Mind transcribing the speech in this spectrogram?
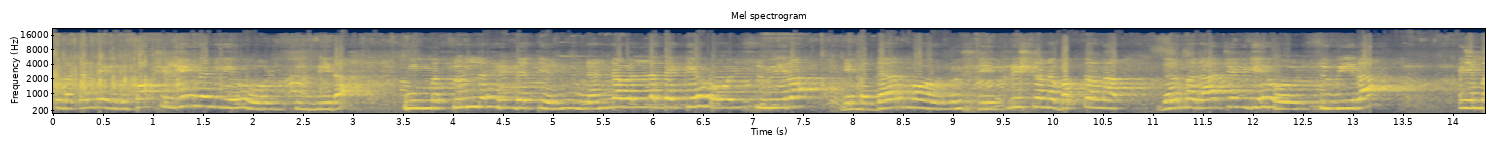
ಕುಲ ತಂದೆ ವಿರೂಪಾಕ್ಷಲಿಂಗನಿಗೆ ಹೋಲಿಸುವೀರಾ? ನಿಮ್ಮ ಸುಳ್ಳ ಹೆಂಡತಿಯನ್ನು ನನ್ನ ವಲ್ಲಭಕ್ಕೆ ಹೋಲಿಸುವಿರಾ? ನಿಮ್ಮ ಧರ್ಮವನ್ನು ಶ್ರೀಕೃಷ್ಣನ ಭಕ್ತನ ಧರ್ಮರಾಜನಿಗೆ ಹೋಲಿಸುವಿರಾ? ನಿಮ್ಮ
